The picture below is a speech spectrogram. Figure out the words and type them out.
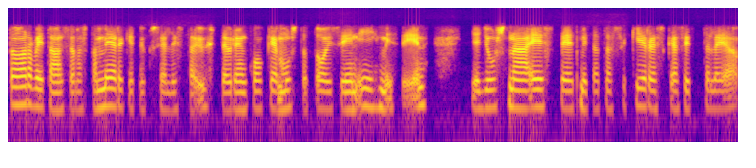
tarvitaan sellaista merkityksellistä yhteyden kokemusta toisiin ihmisiin. Ja just nämä esteet, mitä tässä kirjassa käsittelee, ja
